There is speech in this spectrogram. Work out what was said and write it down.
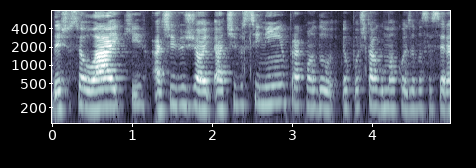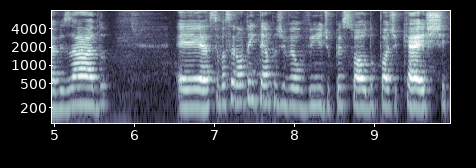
deixe o seu like, ative o, ative o sininho para quando eu postar alguma coisa você ser avisado. É, se você não tem tempo de ver o vídeo, pessoal do podcast,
